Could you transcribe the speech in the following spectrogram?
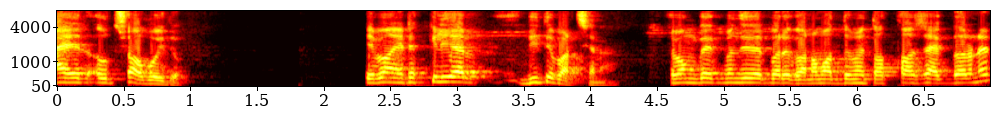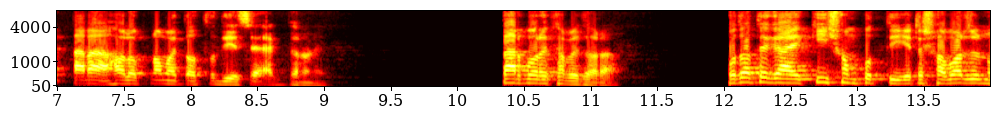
আয়ের উৎস অবৈধ এবং এটা ক্লিয়ার দিতে পারছে না। এবং দেখবেন যে এরপরে গণমাধ্যমে তথ্য আছে এক ধরনের, তারা হলফনামায় তথ্য দিয়েছে এক ধরনের। তারপরে খাবে ধরা। কোথা থেকে আয়, কি সম্পত্তি, এটা সবার জন্য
